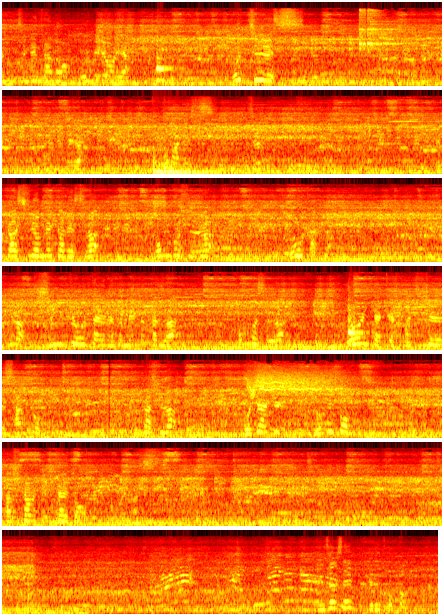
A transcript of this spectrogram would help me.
缶詰タの海の親。モッチーです。ではメカです。昔のメカですはコンボ数が多かった。今新筐体の譜面の数はコンボ数は483コンボ昔は506コンボ確かめていきたいと思います目指せフルコン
